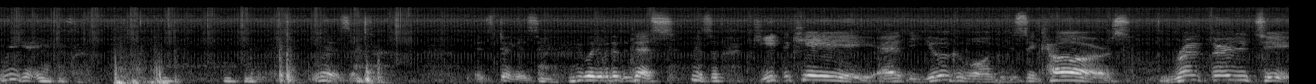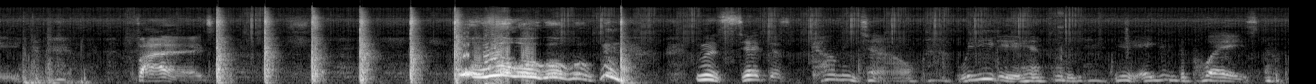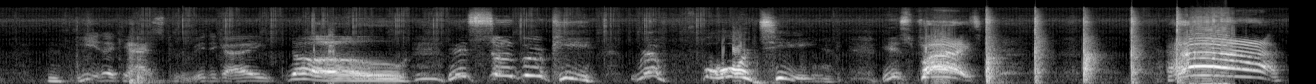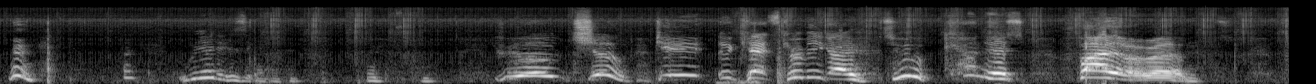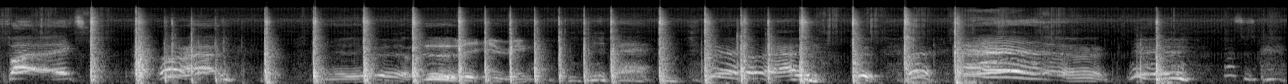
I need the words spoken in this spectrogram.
We get in. What is it? It's. Look at this. It's keep the key at the yoga log with the cars. Run 30. Fight. Whoa, whoa, whoa, whoa. When Santa's coming town. We get the place. Cat, Scooby the guy. No! It's Super P! We're 14! It's fight! Ah! Where is it? You choose Pete the cat, Scooby guy, to Candace firearms. Fight! Alright!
